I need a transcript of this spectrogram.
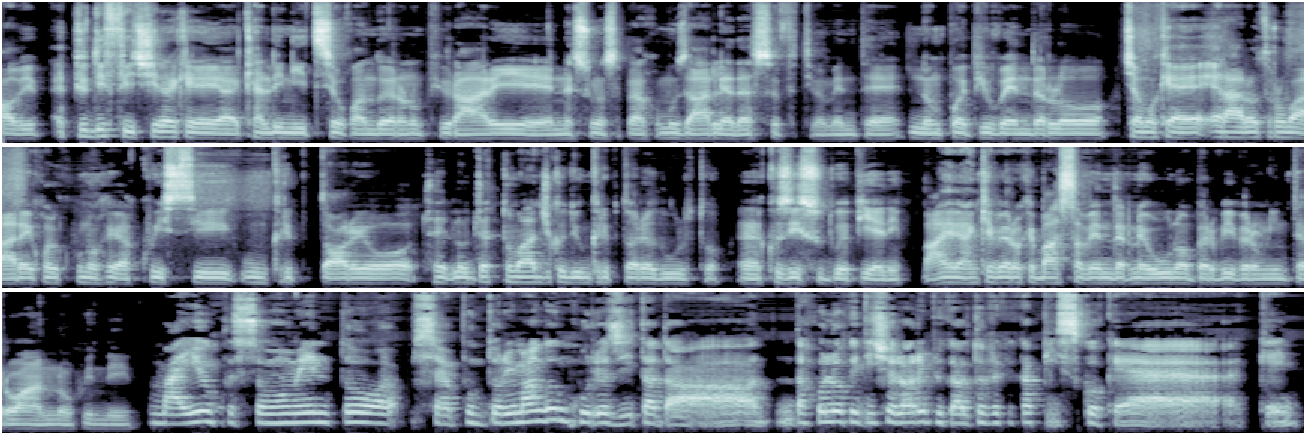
trovi, è più difficile che, che all'inizio quando erano più rari e nessuno sapeva come usarli, adesso effettivamente non puoi più venderlo. Diciamo che è raro trovare qualcuno che acquisti un criptorio, cioè l'oggetto magico di un criptorio adulto, eh, così su due piedi. Ma è anche vero che basta venderne uno per vivere un intero anno quindi... Ma io in questo momento, se appunto rimango incuriosita da, da quello che dice Lori, più che altro perché capisco che è, che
